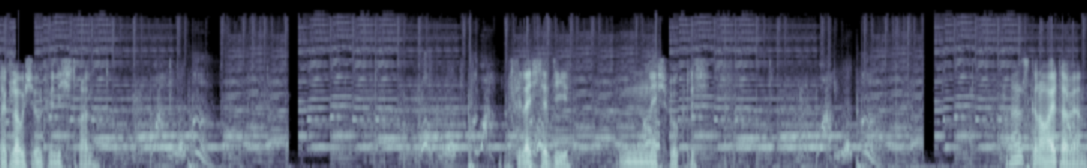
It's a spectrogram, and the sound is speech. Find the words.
Da glaube ich irgendwie nicht dran. Vielleicht ja die. Nicht wirklich. Das kann auch heiter werden.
